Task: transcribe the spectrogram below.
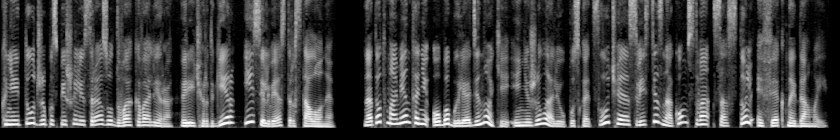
к ней тут же поспешили сразу два кавалера — Ричард Гир и Сильвестр Сталлоне. На тот момент они оба были одиноки и не желали упускать случая свести знакомство со столь эффектной дамой.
